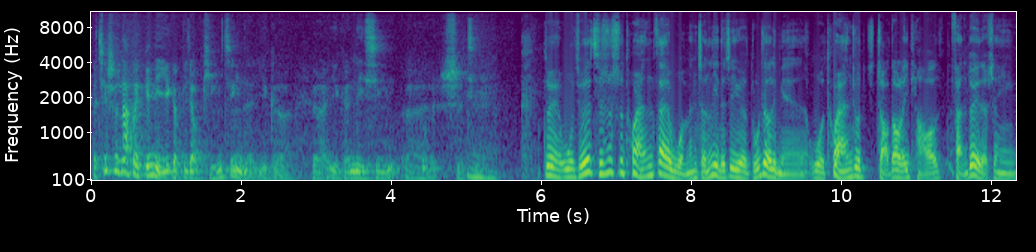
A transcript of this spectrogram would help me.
呃，其实那会给你一个比较平静的一个呃一个内心呃世界。对，我觉得其实是突然在我们整理的这个读者里面，我突然就找到了一条反对的声音。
